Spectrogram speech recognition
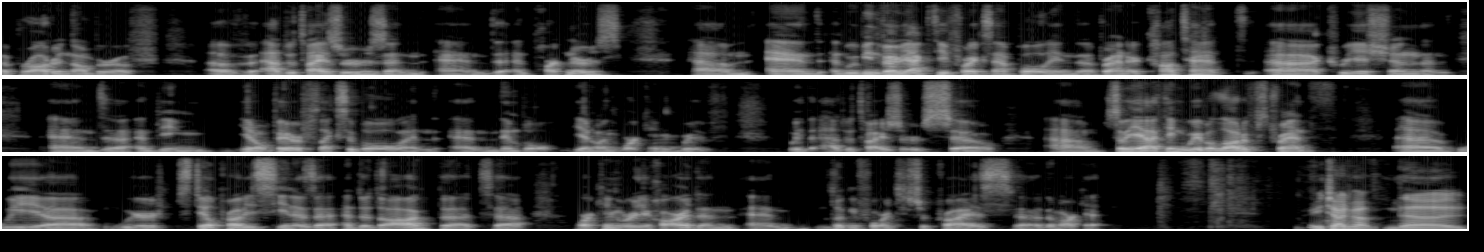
a, broader number of of advertisers and and and partners um, and and we've been very active, for example, in the branded content uh, creation and and uh, and being you know very flexible and and nimble, you know, and working with with advertisers. So um, so yeah, I think we have a lot of strength. Uh, we uh, we're still probably seen as an underdog, but uh, working really hard and and looking forward to surprise uh, the market. You talked about the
